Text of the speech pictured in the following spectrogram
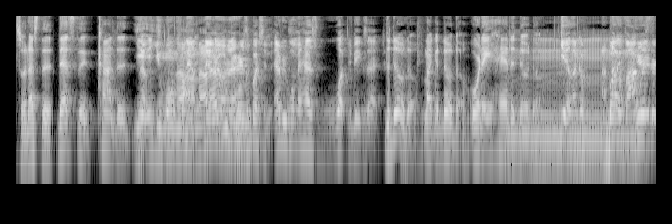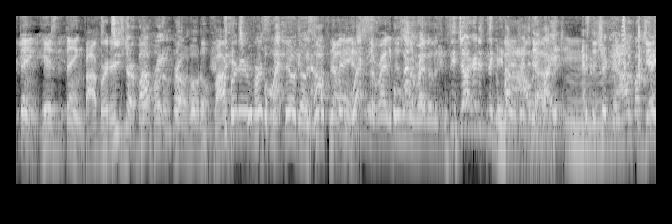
so. That's the that's the kind of yeah, No, and you won't no, find Now, not now, now, every now, here's the question: Every woman has what to be exact? the dildo, like a dildo, or they had a dildo. Mm. Yeah, like a, like But a vibrator. here's the thing. Yeah, Here's yeah, the thing. Vibrator. Did you start No, vibrating, hold on, bro? Hold on. Vibrator versus dildo. Two different No, things. this is a regular. This is a regular. Did y'all hear this nigga did, vibrating did the mic? That's the trick I was about to say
